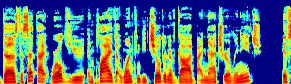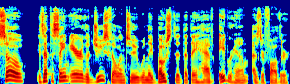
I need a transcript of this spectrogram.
Does the Sethite worldview imply that one can be children of God by natural lineage? If so, is that the same error the Jews fell into when they boasted that they have Abraham as their father?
